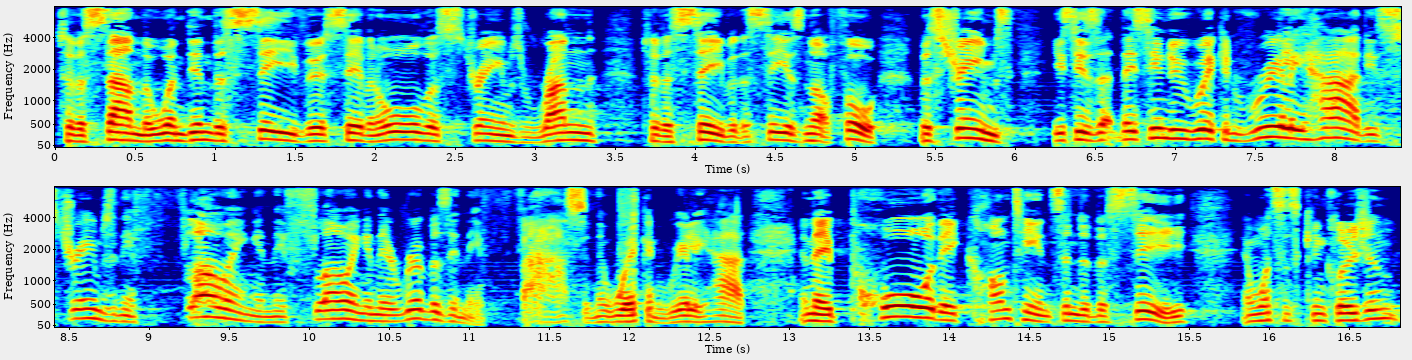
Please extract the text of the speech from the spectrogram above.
So the sun, the wind, then the sea, verse 7, all the streams run to the sea, but the sea is not full. The streams, he says, they seem to be working really hard, these streams, and they're flowing and they're flowing and they're rivers and they're fast and they're working really hard. And they pour their contents into the sea. And what's his conclusion?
